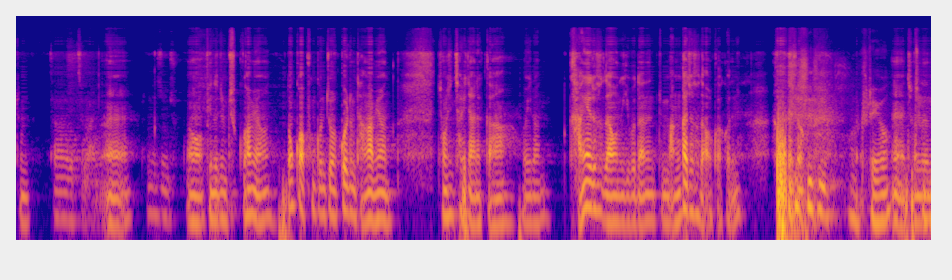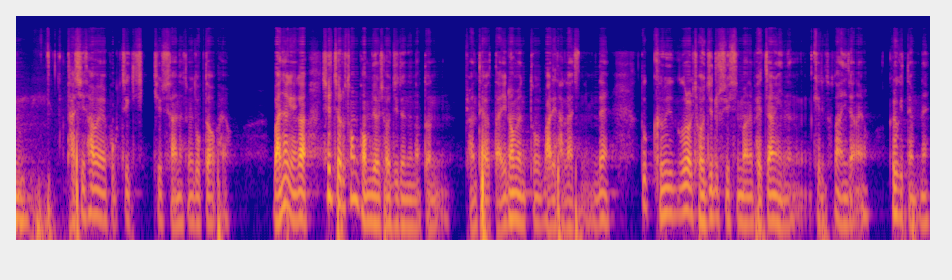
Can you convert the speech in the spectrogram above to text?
좀 예. 어, 비도 좀 죽고 하면 똥꼬 아픈 꼴좀 당하면 정신 차리지 않을까 뭐 이런 강해져서 나오는 기보다는 좀 망가져서 나올 것 같거든요. 그래서 아, 그래요? 네, 저는 다시 사회에 복직시킬 수 가능성이 높다고 봐요. 만약 얘가 실제로 성범죄를 저지르는 어떤 변태였다 이러면 또 말이 달라지는데 또 그걸 저지를 수 있을 만한 배짱이 있는 캐릭터도 아니잖아요. 그렇기 때문에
